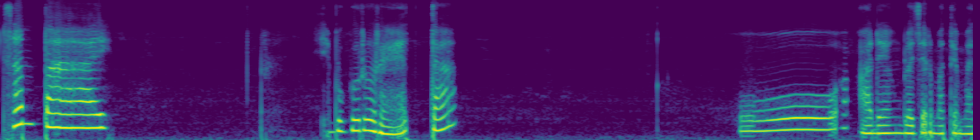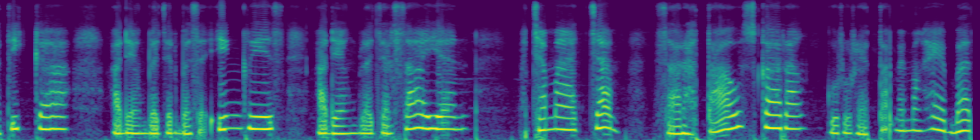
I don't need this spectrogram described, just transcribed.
Sampai. Ibu guru Reta. Oh, ada yang belajar matematika, ada yang belajar bahasa Inggris, ada yang belajar sains, macam-macam. Sarah tahu sekarang guru Reta memang hebat.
